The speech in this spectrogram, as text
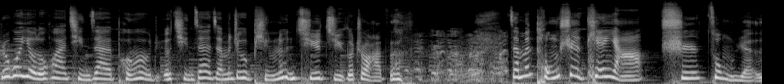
如果有的话，请在朋友，请在咱们这个评论区举个爪子，咱们同是天涯吃粽人。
